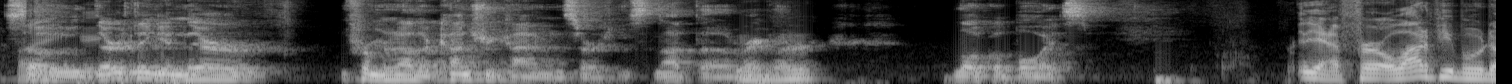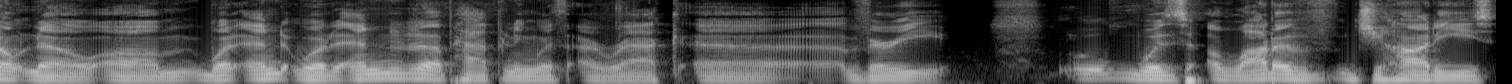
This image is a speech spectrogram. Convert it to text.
So like, they're thinking they're from another country kind of insurgents, not the regular mm-hmm. local boys. Yeah, for a lot of people who don't know, um, what end, what ended up happening with Iraq, uh, very was a lot of jihadis.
